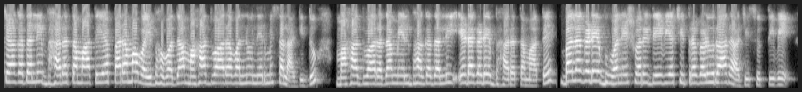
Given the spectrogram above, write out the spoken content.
ಜಾಗದಲ್ಲಿ ಭಾರತ ಮಾತೆಯ ಪರಮ ವೈಭವದ ಮಹಾದ್ವಾರವನ್ನು ನಿರ್ಮಿಸಲಾಗಿದ್ದು, ಮಹಾದ್ವಾರದ ಮೇಲ್ಭಾಗದಲ್ಲಿ ಎಡಗಡೆ ಭಾರತ ಮಾತೆ, ಬಲಗಡೆ ಭುವನೇಶ್ವರಿ ದೇವಿಯ ಚಿತ್ರಗಳು ರಾರಾಜಿಸುತ್ತಿವೆ.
